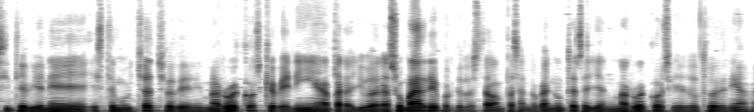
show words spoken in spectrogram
si te viene este muchacho de Marruecos que venía para ayudar a su madre, porque lo estaban pasando canutas allá en Marruecos, y el otro venía,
